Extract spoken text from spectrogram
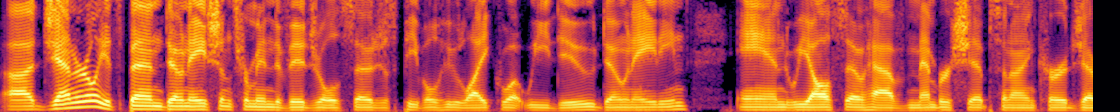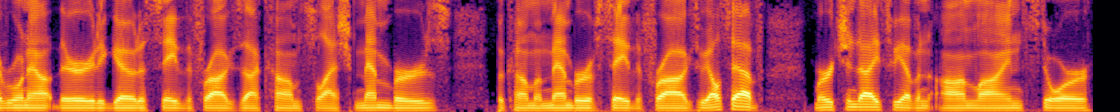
Uh, generally, it's been donations from individuals, so just people who like what we do donating. And we also have memberships, and I encourage everyone out there to go to savethefrogs.com slash members, become a member of Save the Frogs. We also have merchandise. We have an online store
